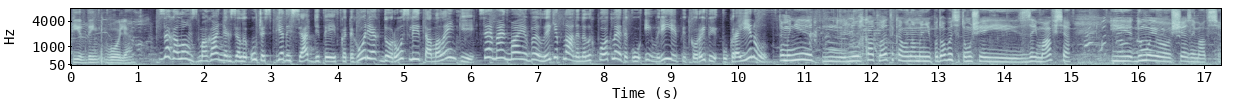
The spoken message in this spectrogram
Південь Воля. Загалом в змаганнях взяли участь 50 дітей в категоріях дорослі та маленькі. Семен має великі плани на легку атлетику і мріє підкорити Україну. Мені легка атлетика, вона мені подобається, тому що я її займався і думаю ще займатися.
